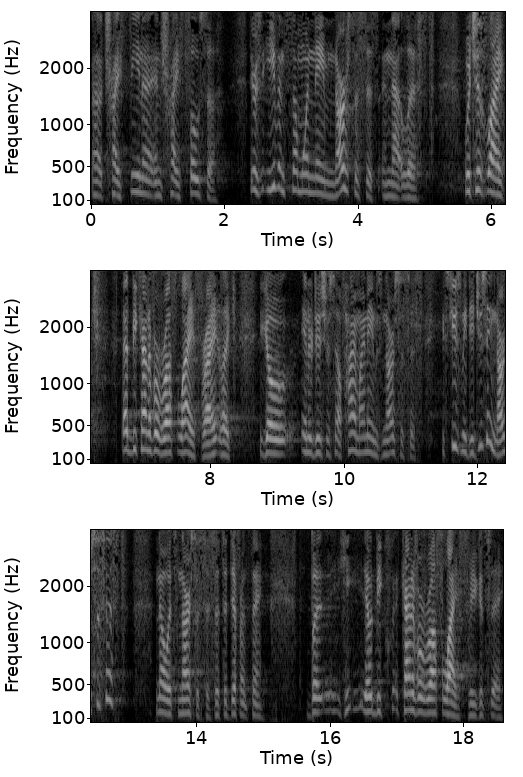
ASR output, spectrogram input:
uh, Tryphena and Tryphosa. There's even someone named Narcissus in that list, which is like, that'd be kind of a rough life, right? Like, you go introduce yourself. Hi, my name's Narcissus. Excuse me, did you say narcissist? No, it's Narcissus. It's a different thing. But he, it would be kind of a rough life, you could say.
